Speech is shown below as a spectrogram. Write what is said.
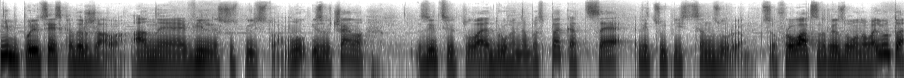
ніби поліцейська держава, а не вільне суспільство. Ну і звичайно. Звідси відпливає друга небезпека це відсутність цензури. Цифрова централізована валюта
